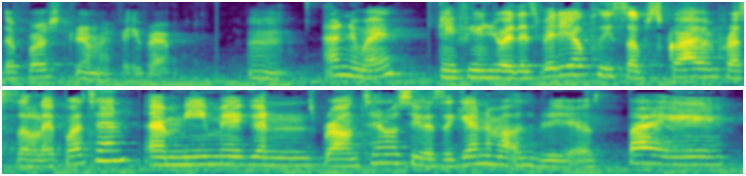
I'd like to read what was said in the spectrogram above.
the first three are my favorite. Mm. Anyway, if you enjoyed this video, please subscribe and press the like button. And me, Megan's Brown Tin will see you guys again in my other videos. Bye!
